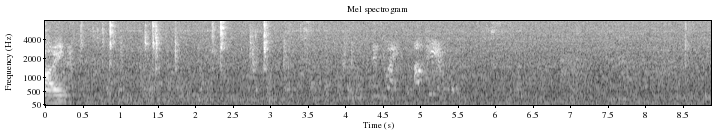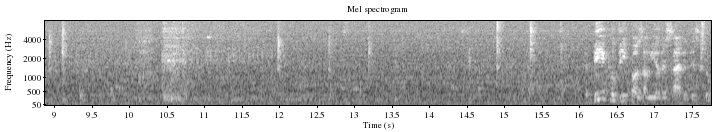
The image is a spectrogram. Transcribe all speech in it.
mine. The vehicle depot's on the other side of this door.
